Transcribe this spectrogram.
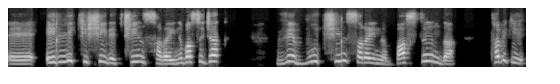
50 kişiyle Çin sarayını basacak ve bu Çin sarayını bastığında tabii ki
